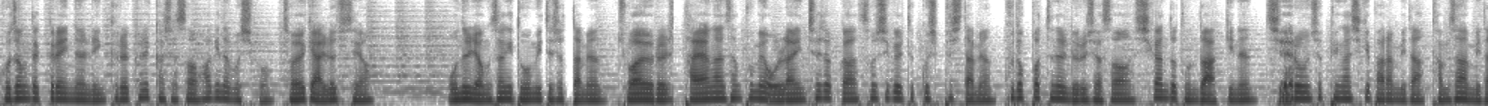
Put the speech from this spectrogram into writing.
고정 댓글에 있는 링크를 클릭하셔서 확인해보시고 저에게 알려주세요. 오늘 영상이 도움이 되셨다면 좋아요를 다양한 상품의 온라인 최저가 소식을 듣고 싶으시다면 구독 버튼을 누르셔서 시간도 돈도 아끼는 지혜로운 쇼핑하시기 바랍니다. 감사합니다.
